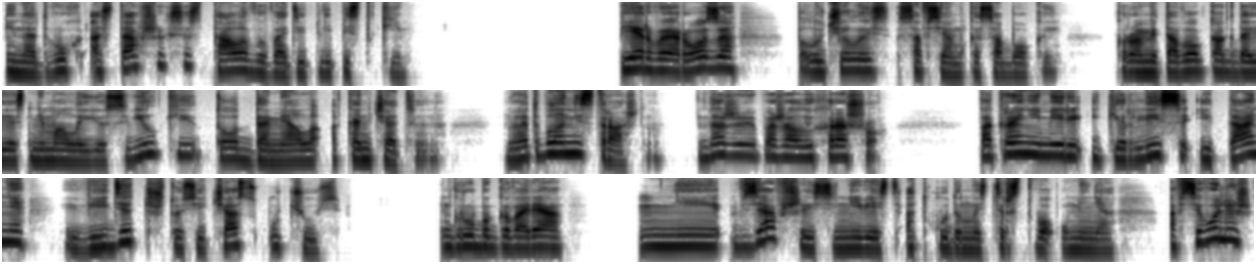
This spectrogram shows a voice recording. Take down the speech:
и на двух оставшихся стала выводить лепестки. Первая роза получилась совсем кособокой. Кроме того, когда я снимала ее с вилки, то домяла окончательно. Но это было не страшно, даже, пожалуй, хорошо. По крайней мере, и Кирлиса, и Таня видят, что сейчас учусь. Грубо говоря, не взявшаяся невесть, откуда мастерство у меня, а всего лишь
